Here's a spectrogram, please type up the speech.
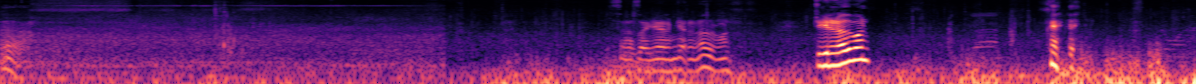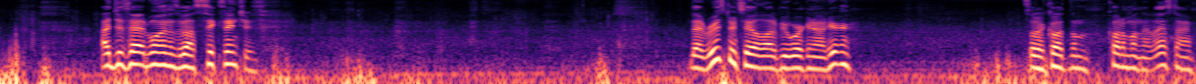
Ah. Sounds like Adam got another one. Did you get another one? Yeah. I just had one that's about six inches. That rooster tail ought to be working out here. What I caught them caught them on that last time.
